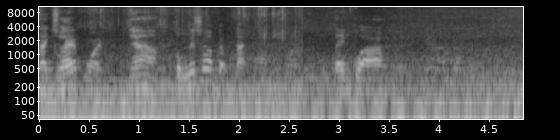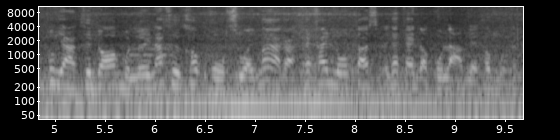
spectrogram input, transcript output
like Chop? wrap one Yeah. ผมไม่ชอบแบบตัด แตงกวาทุกอย่างคือดองหมดเลยนะ คือเขาโอ้โหสวยมากอะคล้ายๆโลตัสคล้ายๆดอกกุหลาบเลยข้าวหมุนอะ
